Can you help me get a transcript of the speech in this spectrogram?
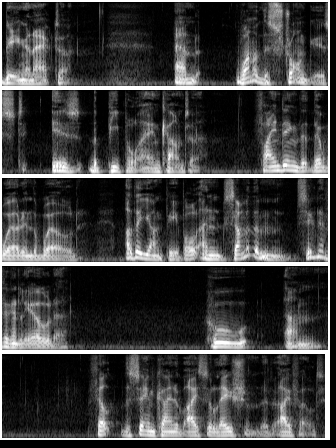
being an actor. And one of the strongest is the people I encounter. Finding that there were in the world other young people, and some of them significantly older, who um, felt the same kind of isolation that I felt.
